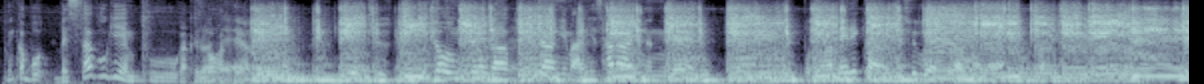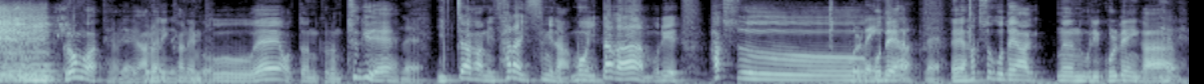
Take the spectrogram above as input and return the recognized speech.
보니까 뭐 Mesa Boogie 앰프 같은 것 그러네요. 같아요. 이게 주, 중저음대가 네. 굉장히 많이 살아있는 게 보통 American tube 앰프라고 하나요? 그런 것 같아요. 네, 이게 그런 American 느낌이고. 앰프의 어떤 그런 특유의 네. 입자감이 살아 있습니다. 뭐 이따가 우리 학수 골뱅이가, 고대 하- 네. 네, 학수 고대하는 우리 골뱅이가 네,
